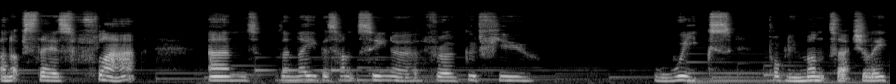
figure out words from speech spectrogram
an upstairs flat, and the neighbours hadn't seen her for a good few weeks probably months actually.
